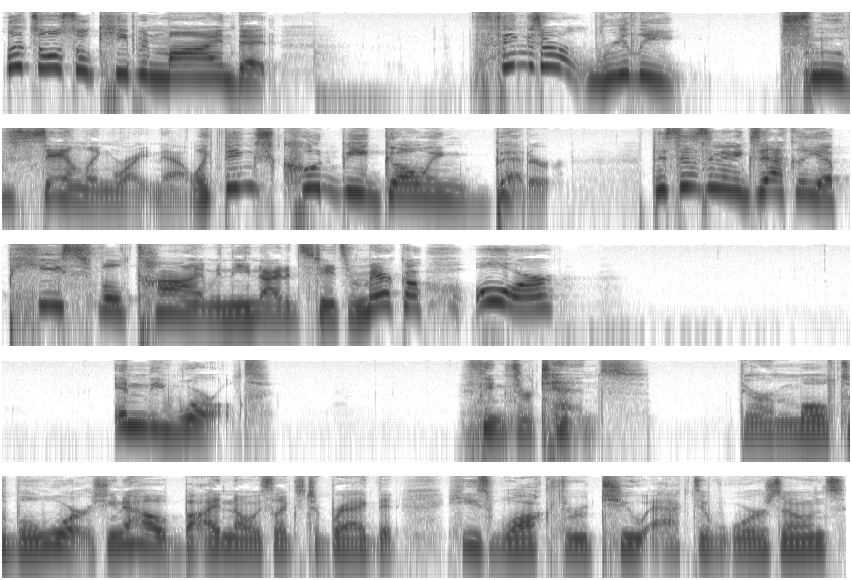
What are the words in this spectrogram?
let's also keep in mind that things aren't really smooth sailing right now. Like things could be going better. This isn't exactly a peaceful time in the United States of America or in the world. Things are tense. There are multiple wars. You know how Biden always likes to brag that he's walked through two active war zones?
